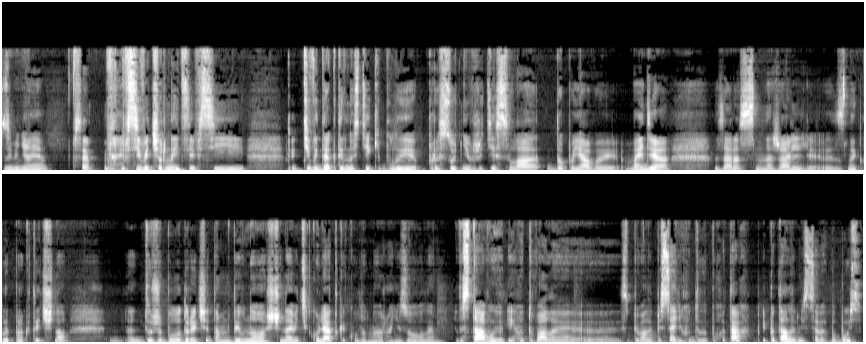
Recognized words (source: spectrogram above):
заміняє все. Всі вечорниці, всі ті види активності, які були присутні в житті села до появи медіа, зараз, на жаль, зникли практично. Дуже було, до речі, там дивно, що навіть колядки, коли ми організовували виставу і готували, е, співали пісень, ходили по хатах і питали місцевих бабусь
